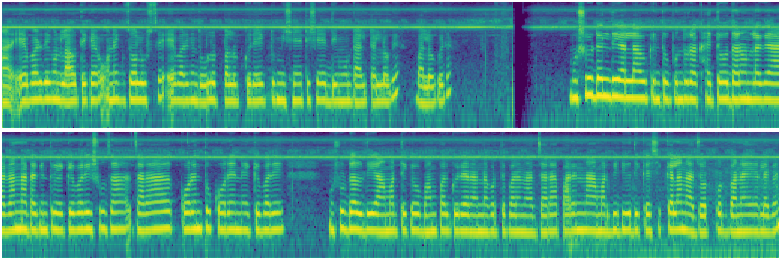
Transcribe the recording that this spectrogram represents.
আর এবার দেখুন, লাউ থেকে অনেক জল উঠছে, এবার কিন্তু উলট পালট করে একটু মিশিয়ে টিশিয়ে দিমু ডালটার লগে ভালো করে মুসুর ডাল দিয়ে লাউ কিন্তু বন্ধুরা খাইতেও দারুণ লাগে। আর রান্নাটা কিন্তু একেবারেই সোজা। যারা করেন তো করেন, একেবারে মুসুর ডাল দিয়ে আমার থেকেও ভাম্পার করে রান্না করতে পারেন। আর যারা পারেন না, আমার ভিডিও দিকে শিখালান আর জটপট বানাই নেবেন।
